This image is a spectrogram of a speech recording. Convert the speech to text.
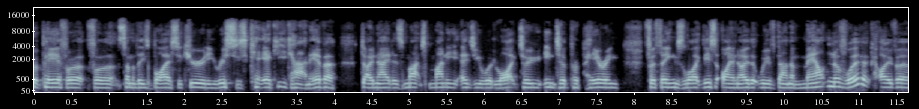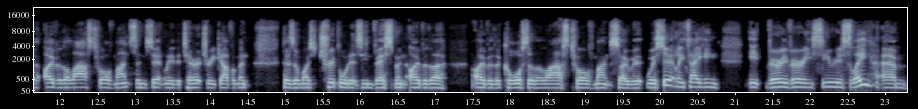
prepare for, for some of these biosecurity risks. You can't ever donate as much money as you would like to into preparing for things like this. I know that we've done a mountain of work over over the last 12 months, and certainly the territory government has almost tripled its investment over the over the course of the last 12 months. So we're, we're certainly taking it very, very seriously. Um,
